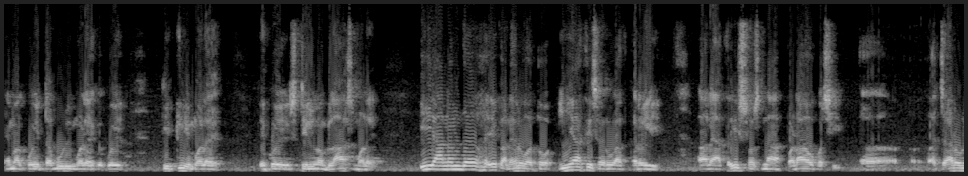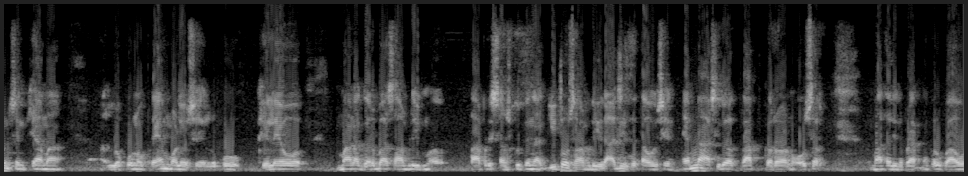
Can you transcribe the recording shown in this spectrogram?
એમાં કોઈ ટબુડી મળે કે કોઈ કીટલી મળે કે કોઈ સ્ટીલનો ગ્લાસ મળે. એ આનંદ એક અનેરો હતો. અહીંયાથી શરૂઆત કરેલી. અને આ ત્રીસ વર્ષના પડાવ પછી હજારોની સંખ્યામાં લોકોનો પ્રેમ મળ્યો છે. લોકો ખેલેઓ માના ગરબા સાંભળી આપણી સંસ્કૃતિના ગીતો સાંભળી રાજી થતા હોય છે, એમના આશીર્વાદ પ્રાપ્ત કરવાનો અવસર માતાજીને પ્રાર્થના કરું કે આવો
